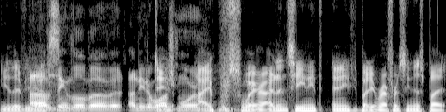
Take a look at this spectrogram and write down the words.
Either of you? I've seen a little bit of it. I need to watch more. I swear, I didn't see any anybody referencing this, but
